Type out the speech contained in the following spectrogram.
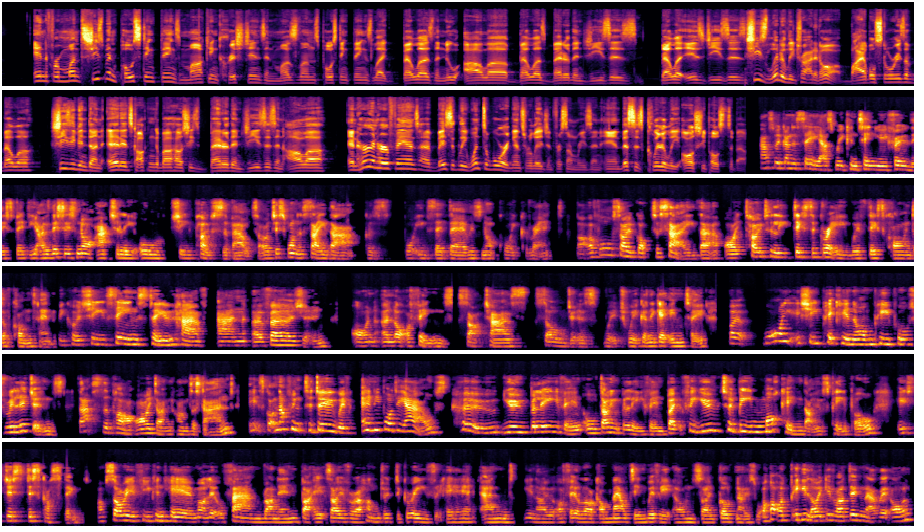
And for months, she's been posting things mocking Christians and Muslims, posting things like Bella's the new Allah, Bella's better than Jesus, Bella is Jesus. She's literally tried it all. Bible stories of Bella. She's even done edits talking about how she's better than Jesus and Allah. And her and her fans have basically went to war against religion for some reason, and this is clearly all she posts about. As we're going to see as we continue through this video, this is not actually all she posts about. So I just want to say that because what he said there is not quite correct. I've also got to say that I totally disagree with this kind of content because she seems to have an aversion on a lot of things, such as soldiers, which we're going to get into. But why is she picking on people's religions? That's the part I don't understand. It's got nothing to do with anybody else who you believe in or don't believe in. But for you to be mocking those people is just disgusting. I'm sorry if you can hear my little fan running, but it's over a hundred degrees here, and you know I feel like I'm melting with it on. So God knows what I'd be like if I didn't have it on.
